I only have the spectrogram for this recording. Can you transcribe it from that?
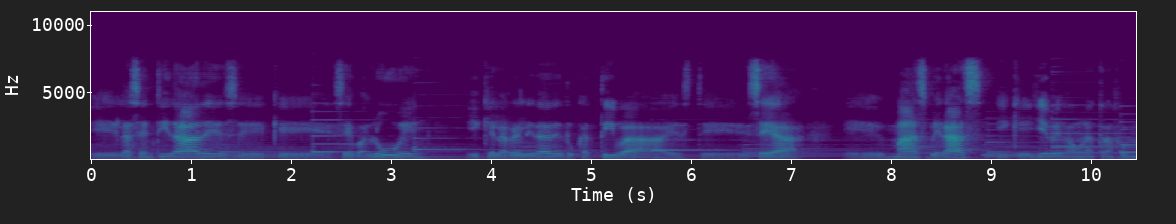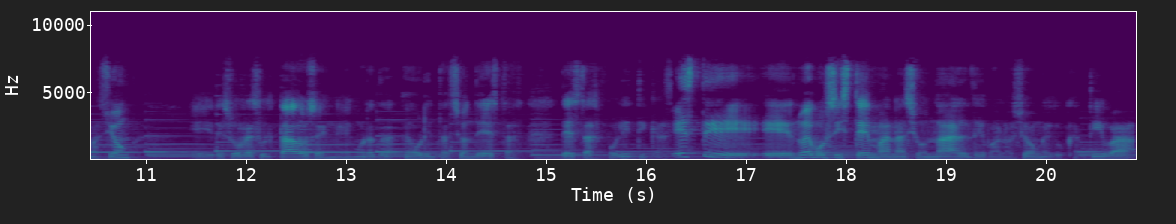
eh, las entidades eh, que se evalúen y que la realidad educativa este, sea más veraz y que lleven a una transformación de sus resultados en, en orientación de estas de estas políticas. Este eh, nuevo sistema nacional de evaluación educativa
